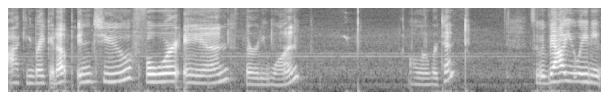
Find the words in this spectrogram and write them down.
I can break it up into 4 and 31 all over 10. So evaluating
